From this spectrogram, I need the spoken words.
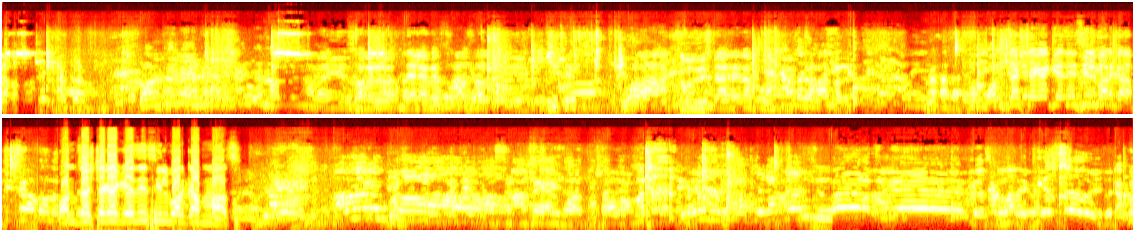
না পঞ্চাশ টাকা। কেজি সিলভার কাপ পঞ্চাশ টাকা কেজি সিলভার কাপ মাছ। কাকু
